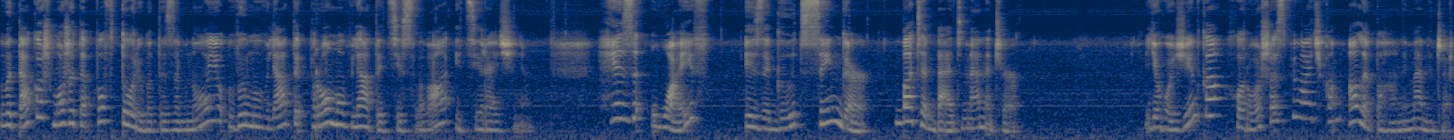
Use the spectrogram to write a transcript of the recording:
Ви також можете повторювати за мною, вимовляти, промовляти ці слова і ці речення. His wife is a good singer, but a bad manager. Його жінка хороша співачка, але поганий менеджер.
